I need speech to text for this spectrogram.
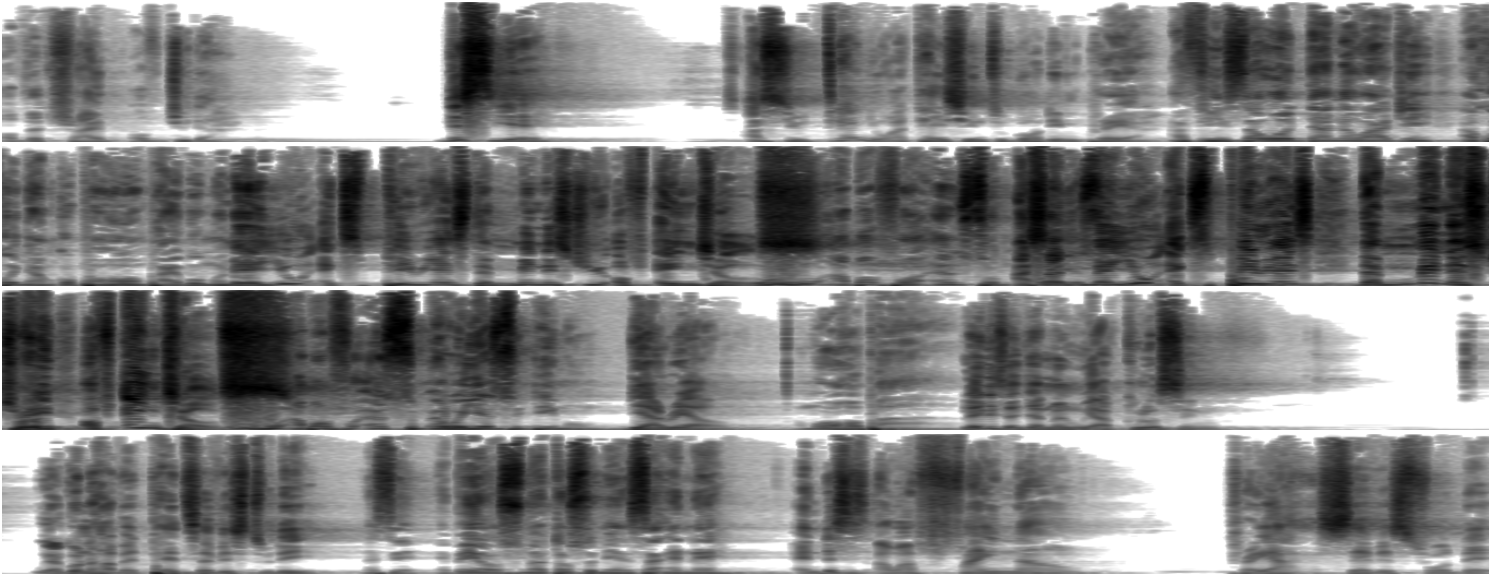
of the tribe of Judah. This year, as you turn your attention to God in prayer, afei sɛ wodane w'adwen akɔ nyankopɔn hɔ mpaebɔ mu no may you experience the ministry of angels. wohu abɔfoɔ nsom I said, may you experience the ministry of angels. wohu abɔfoɔ nsom ɛwɔ yesu din mu They are real. ɔmo wɔ hɔ paa Ladies and gentlemen, we are closing. We are going to have a third service today. na sɛ ɛbɛyɛ ɔsom ɛtɔ so mmiɛnsa ɛnɛ And this is our final prayer service for the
